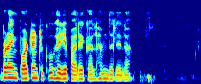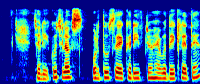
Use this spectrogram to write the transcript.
بڑا امپورٹنٹ رکوع ہے یہ پارے کا، الحمدللہ۔ چلیے، کچھ لفظ اردو سے قریب جو ہیں وہ دیکھ لیتے ہیں۔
